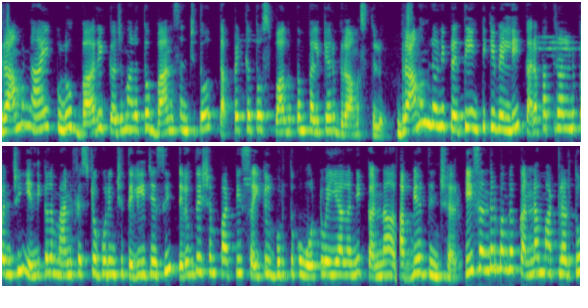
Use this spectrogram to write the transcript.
గ్రామ నాయకులు భారీ గజమాలతో బాణసంచితో తప్పెట్లతో స్వాగతం పలికారు గ్రామస్తులు. గ్రామంలోని ప్రతి ఇంటికి వెళ్ళి కరపత్రాలను పంచి ఎన్నికల మేనిఫెస్టో గురించి తెలియజేసి తెలుగుదేశం పార్టీ సైకిల్ గుర్తుకు ఓటు వేయాలని కన్నా అభ్యర్థించారు. ఈ సందర్భంగా కన్నా మాట్లాడుతూ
